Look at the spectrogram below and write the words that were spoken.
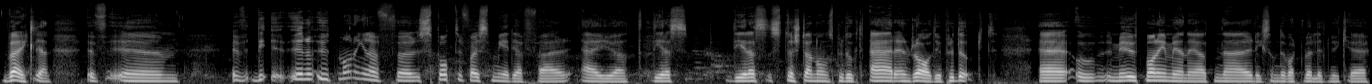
Verkligen. F- eh, en av utmaningarna för Spotifys medieaffär är ju att deras, deras största annonsprodukt är en radioprodukt. Eh, och med utmaning menar jag att när liksom det varit väldigt mycket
